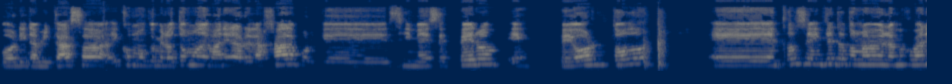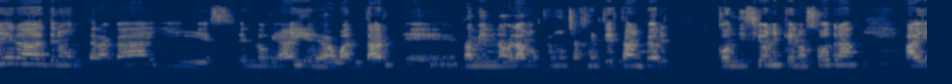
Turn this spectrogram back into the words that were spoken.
por ir a mi casa, es como que me lo tomo de manera relajada porque si me desespero es peor todo. Eh, entonces intento tomarme de la mejor manera, tenemos que estar acá y es, es lo que hay, es aguantar. Eh, también hablamos que mucha gente está en peores condiciones que nosotras. Hay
